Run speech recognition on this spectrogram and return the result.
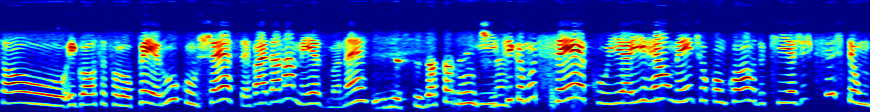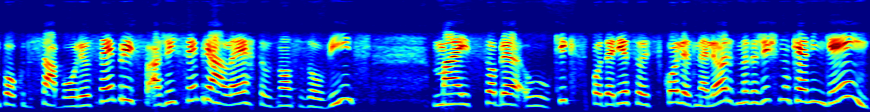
só o, igual você falou, o peru com chester, vai dar na mesma, né? Isso, exatamente. E né? fica muito seco, e aí realmente eu concordo que a gente precisa ter um pouco de sabor. Eu sempre, a gente sempre alerta os nossos ouvintes, mas sobre a- o que, que poderia ser escolhas melhores, mas a gente não quer ninguém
